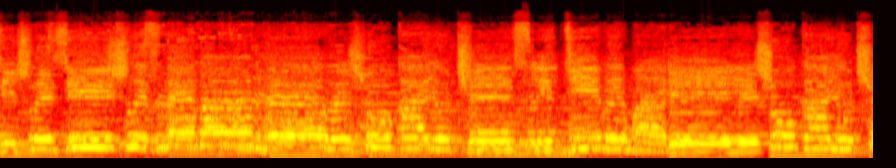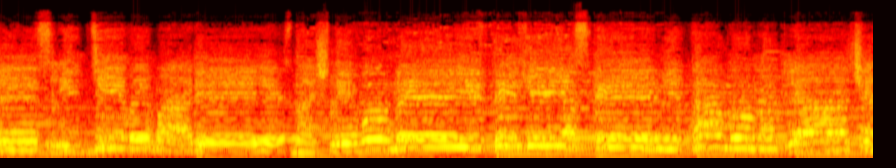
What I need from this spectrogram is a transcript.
Зійшли, зійшли з неба шукаючи слід Діви Марії, шукаючи слід Діви Марії, знайшли вони їх тихі яскині, там вона кляче.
